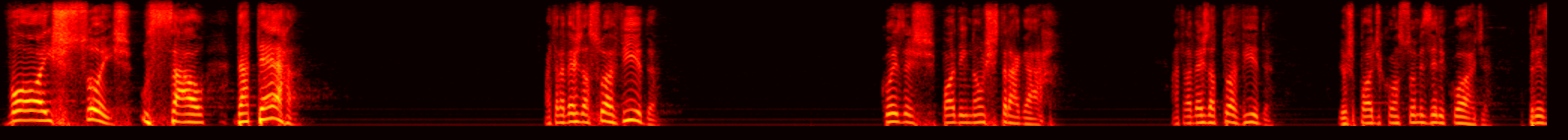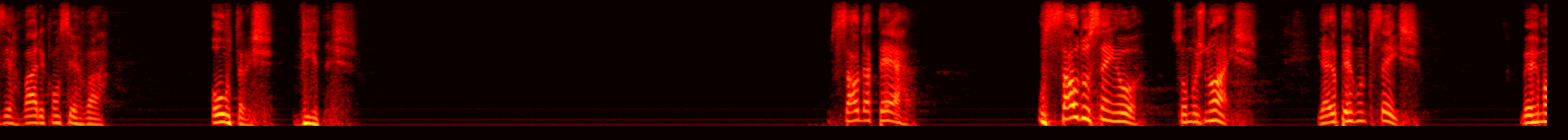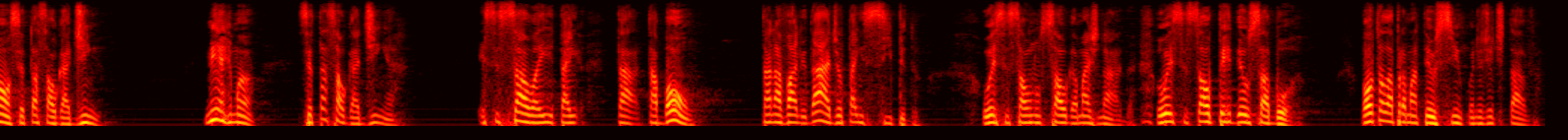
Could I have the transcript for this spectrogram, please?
Vós sois o sal da terra. Através da sua vida, coisas podem não estragar. Através da tua vida, Deus pode, com sua misericórdia, preservar e conservar outras vidas. O sal da terra, o sal do Senhor, somos nós. E aí eu pergunto para vocês, meu irmão, você está salgadinho? Minha irmã, você está salgadinha? Esse sal aí está tá, tá bom? Está na validade ou está insípido? Ou esse sal não salga mais nada? Ou esse sal perdeu o sabor? Volta lá para Mateus 5, onde a gente estava.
